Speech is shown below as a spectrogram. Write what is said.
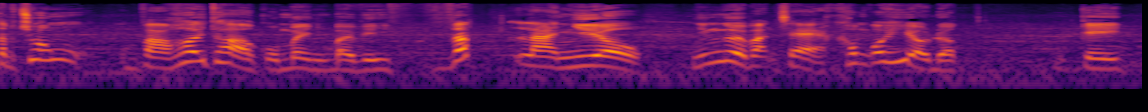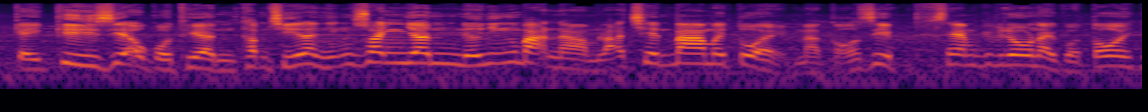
tập trung vào hơi thở của mình bởi vì rất là nhiều những người bạn trẻ không có hiểu được cái cái kỳ diệu của thiền. Thậm chí là những doanh nhân, nếu những bạn nào đã trên 30 tuổi mà có dịp xem cái video này của tôi,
